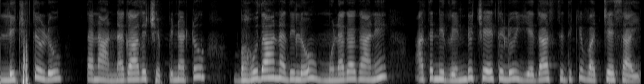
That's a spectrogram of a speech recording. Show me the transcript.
లిఖితుడు తన అన్నగారు చెప్పినట్టు బహుదా నదిలో మునగగానే అతని రెండు చేతులు యథాస్థితికి వచ్చేశాయి.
